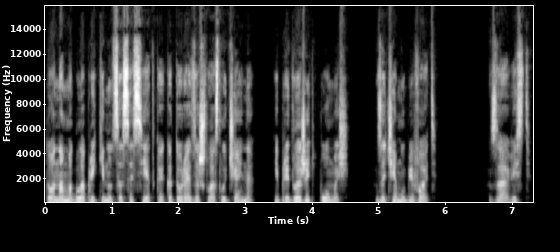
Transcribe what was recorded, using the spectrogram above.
то она могла прикинуться соседкой, которая зашла случайно, и предложить помощь. Зачем убивать? Зависть?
